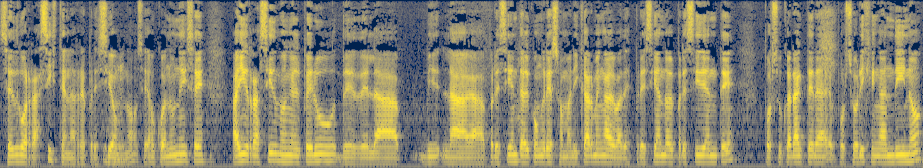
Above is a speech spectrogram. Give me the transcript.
sesgo racista en la represión, ¿no? O sea, cuando uno dice hay racismo en el Perú desde la, la presidenta del Congreso, Mari Carmen Alba, despreciando al presidente por su carácter, por su origen andino,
